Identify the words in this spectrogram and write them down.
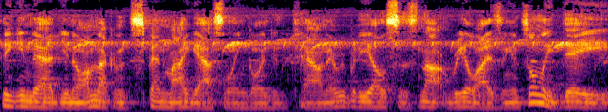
thinking that you know I'm not going to spend my gasoline going to town. Everybody else is not realizing it's only day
